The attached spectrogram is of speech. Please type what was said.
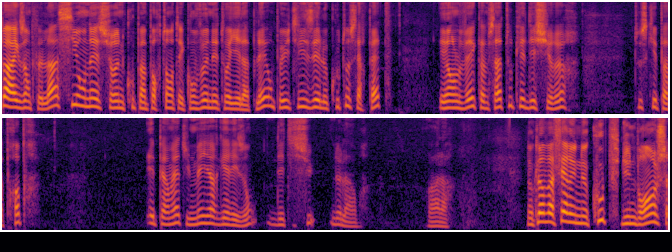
Par exemple là, si on est sur une coupe importante et qu'on veut nettoyer la plaie, on peut utiliser le couteau serpette et enlever comme ça toutes les déchirures, tout ce qui n'est pas propre, et permettre une meilleure guérison des tissus de l'arbre. Voilà. Donc là, on va faire une coupe d'une branche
